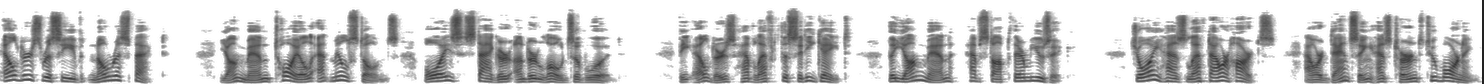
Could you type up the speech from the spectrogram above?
elders receive no respect. Young men toil at millstones, Boys stagger under loads of wood. The elders have left the city gate. The young men have stopped their music. Joy has left our hearts. Our dancing has turned to mourning.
